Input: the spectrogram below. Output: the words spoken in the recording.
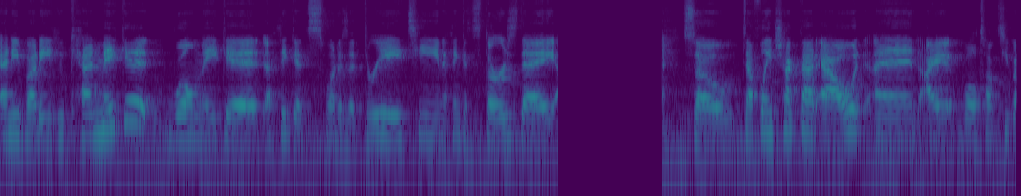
anybody who can make it will make it. I think it's what is it, 318? I think it's Thursday. So definitely check that out, and I will talk to you guys.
